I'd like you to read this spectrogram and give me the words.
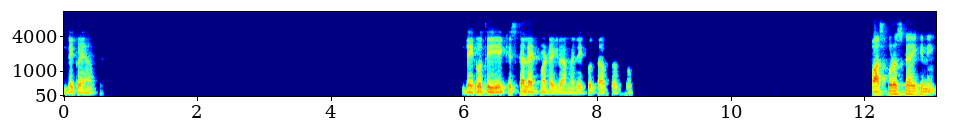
देखो यहाँ पे. देखो तो ये किसका लेटमा डायग्राम है? देखो तो आप सबको फास्फोरस का है कि नहीं?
